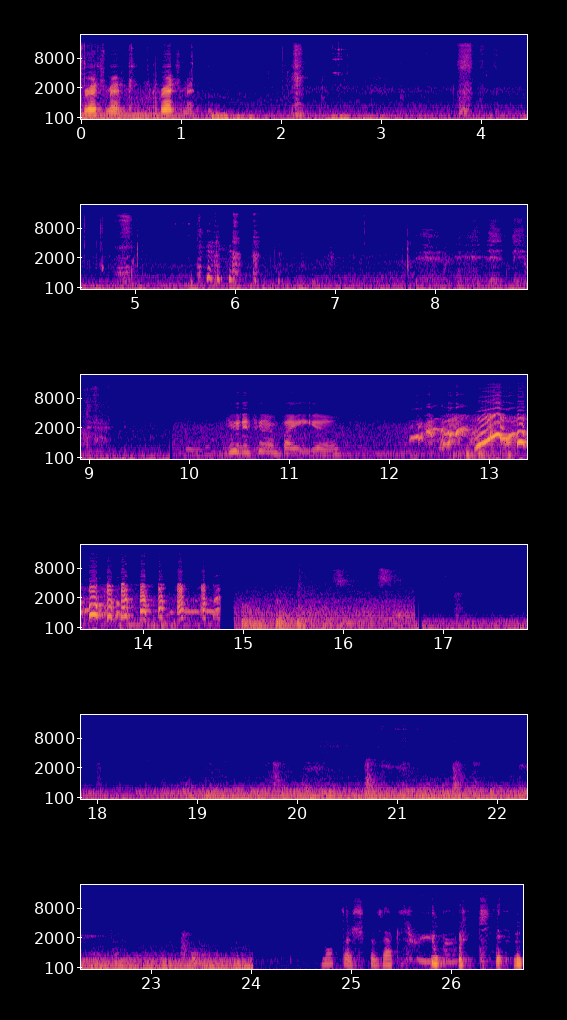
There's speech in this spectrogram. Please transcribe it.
Richmond. Richmond. Dude, it's gonna bite you. She goes after the remote again.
